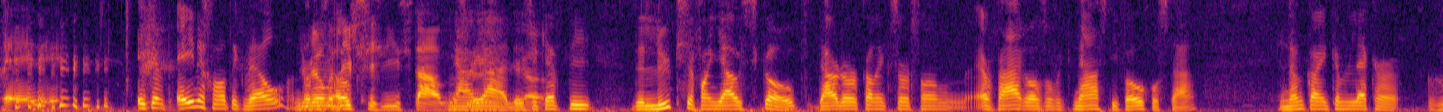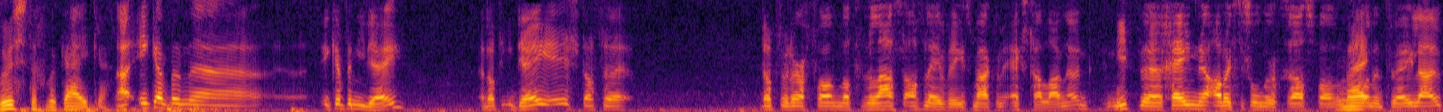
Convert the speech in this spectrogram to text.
eh, ik heb het enige wat ik wel. Dat wil is het ook... liefst zien staan. Nou ja, dus ja. ik heb die de luxe van jouw scope. Daardoor kan ik soort van ervaren alsof ik naast die vogel sta. En dan kan ik hem lekker rustig bekijken. Nou, ik heb een, uh, ik heb een idee. En dat idee is dat, uh, dat we ervan, dat de laatste aflevering is, maken we een extra lange. Niet, uh, geen addertjes onder het gras van, nee. van een tweeluik.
